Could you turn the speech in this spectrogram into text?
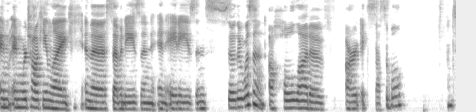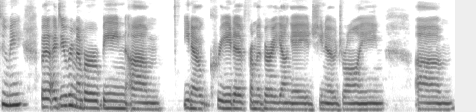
and and we're talking like in the 70s and, and 80s, and so there wasn't a whole lot of art accessible to me, but I do remember being um, you know, creative from a very young age, you know, drawing, um,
